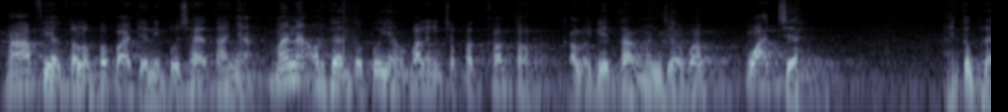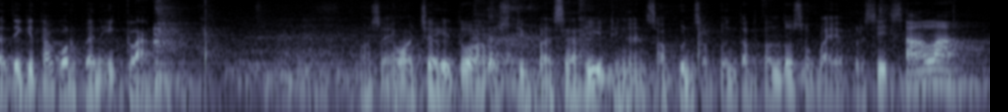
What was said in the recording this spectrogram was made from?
Maaf ya kalau Bapak dan Ibu saya tanya, mana organ tubuh yang paling cepat kotor? Kalau kita menjawab wajah. Nah, itu berarti kita korban iklan. Maksudnya wajah itu harus dibasahi dengan sabun-sabun tertentu supaya bersih. Salah.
